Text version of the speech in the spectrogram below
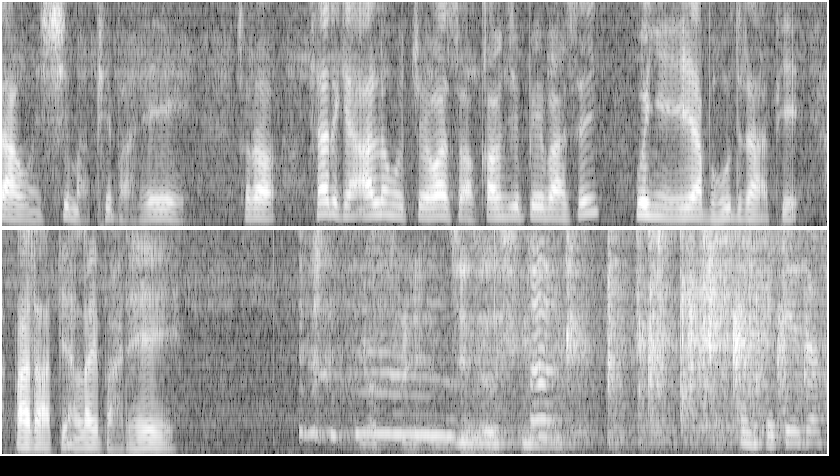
တာဝန်ရှိမှာဖြစ်ပါတယ်ဆိုတော့ဖျားတခင်အားလုံးကိုကြွယ်ဝစွာကောင်းချီးပေးပါစေဝိညာဉ်ရေးရဘ ഹു ဒရာအဖြစ်ဘာသာပြန်လိုက်ပါတယ် You're free in Jesus' name. Thank you, Jesus.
